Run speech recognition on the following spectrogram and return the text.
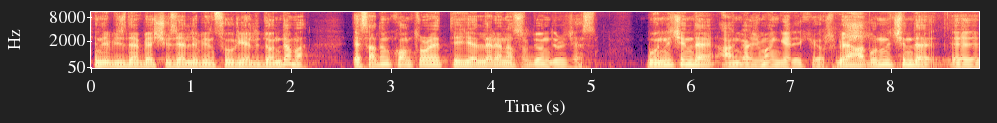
Şimdi bizde 550 bin Suriyeli döndü ama Esad'ın kontrol ettiği yerlere nasıl döndüreceğiz? Bunun için de angajman gerekiyor. Ve bunun için de e,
